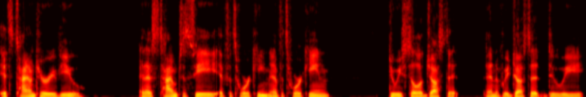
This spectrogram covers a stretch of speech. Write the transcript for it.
it's time to review and it's time to see if it's working. If it's working, do we still adjust it? And if we adjust it, do we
